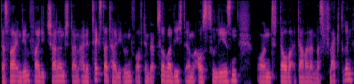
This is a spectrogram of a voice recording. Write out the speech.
das war in dem Fall die Challenge, dann eine Textdatei, die irgendwo auf dem Webserver liegt, ähm, auszulesen. Und da war, da war dann das Flag drin.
